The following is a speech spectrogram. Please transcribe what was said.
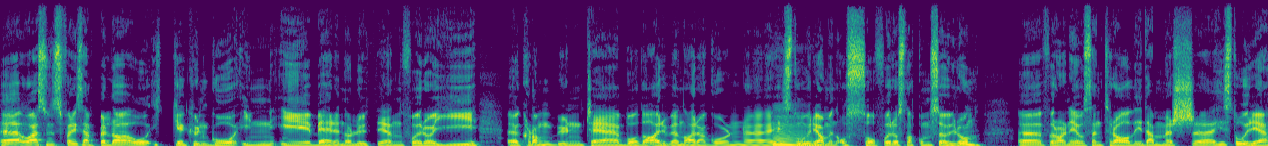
Uh, og jeg syns f.eks. da å ikke kunne gå inn i Beren og Luthien for å gi uh, klangbunn til både Arven Aragorn-historia, men også for å snakke om Sauron, eh, for han er jo sentral i deres eh, historie,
